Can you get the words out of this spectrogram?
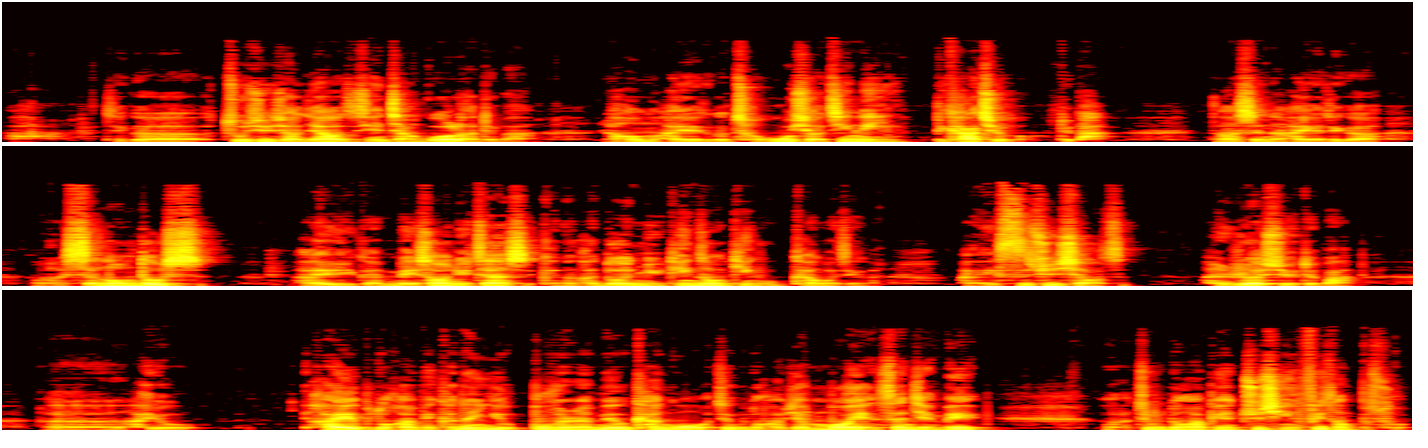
啊，这个足球小将我之前讲过了，对吧？然后我们还有这个宠物小精灵皮卡丘，对吧？当时呢还有这个呃神龙斗士还有一个《美少女战士》，可能很多女听众听看过这个，还有《四驱小子》，很热血，对吧？呃，还有还有一部动画片，可能有部分人没有看过，这部动画片叫《猫眼三姐妹》啊，这部动画片剧情非常不错。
